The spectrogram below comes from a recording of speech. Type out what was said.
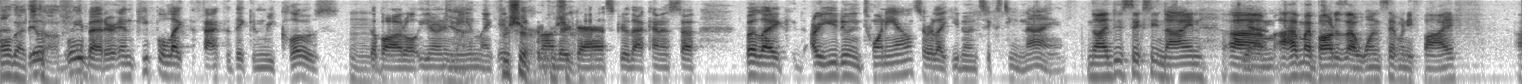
all that They look stuff. way better, and people like the fact that they can reclose Mhm. the bottle. You know what I Yeah, mean? Like for and keep sure, it on for their sure. desk or that kind of stuff. But like, are you doing 20 ounce or like you doing 16 nine? No, I do 69. Yeah. Um, I have my bottles at 175. Yeah.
